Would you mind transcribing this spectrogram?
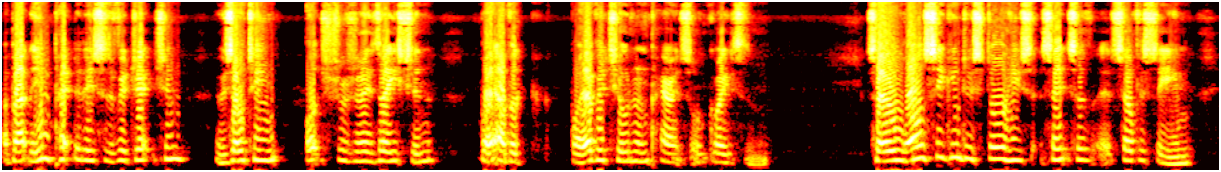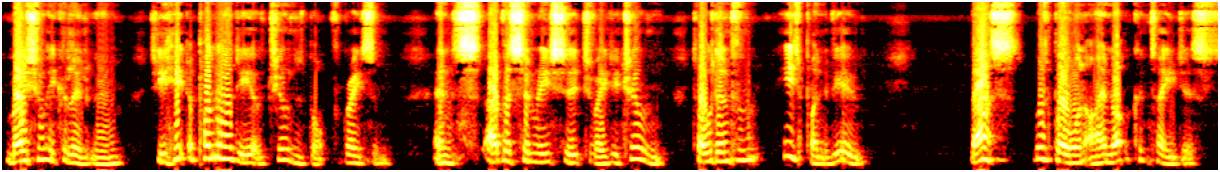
about the impact of this rejection and resulting ostracization by other by other children parents of Grayson. So, while seeking to restore his sense of uh, self-esteem, emotional equilibrium, she hit upon the idea of children's book for Grayson and other similarly situated children, told them from his point of view. Thus was born I Am Not Contagious,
